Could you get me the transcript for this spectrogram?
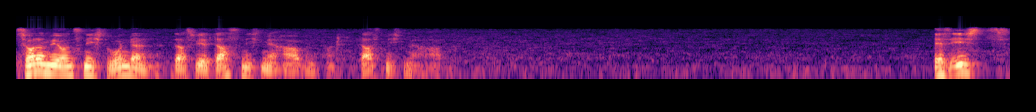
Sollen wir uns nicht wundern, dass wir das nicht mehr haben und das nicht mehr haben. Es ist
